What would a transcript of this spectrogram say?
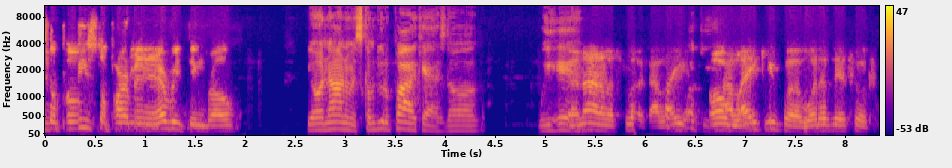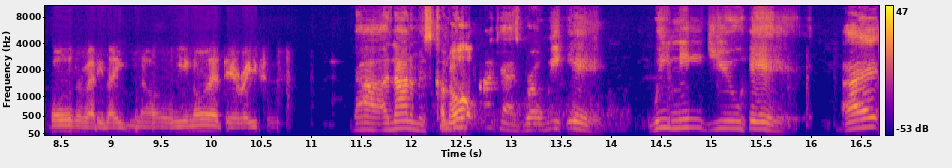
the police department and everything, bro. Yo, anonymous, come do the podcast, dog. We here. Anonymous, look, I like you. Oh I like you, but what is there to expose already? Like, you know, we know that they're racist. Nah, anonymous, come No. do the podcast, bro. We here. We need you here. All right.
